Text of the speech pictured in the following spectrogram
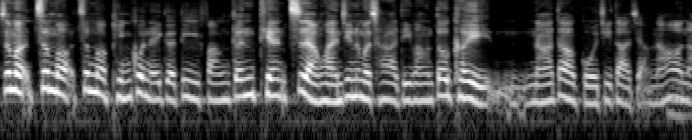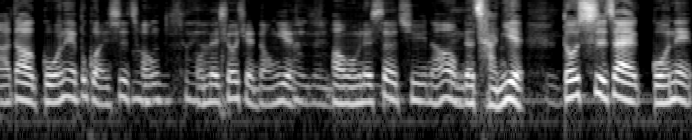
这么这么这么贫困的一个地方，跟天自然环境那么差的地方，都可以拿到国际大奖，然后拿到国内，不管是从我们的休闲农业，好，我们的社区，然后我们的产业，都是在国内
